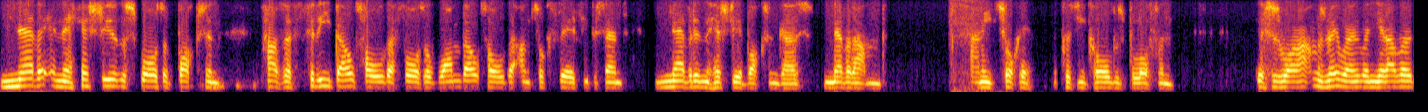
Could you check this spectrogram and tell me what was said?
never in the history of the sport of boxing has a three belt holder fought a one belt holder and took 30%. Never in the history of boxing, guys. Never happened. And he took it because he called his bluff. And this is what happens, mate, when, when you have a,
